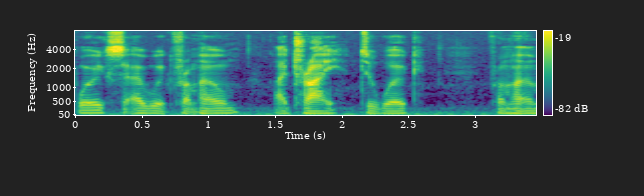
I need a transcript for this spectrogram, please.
works. I work from home. I try to work from home.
